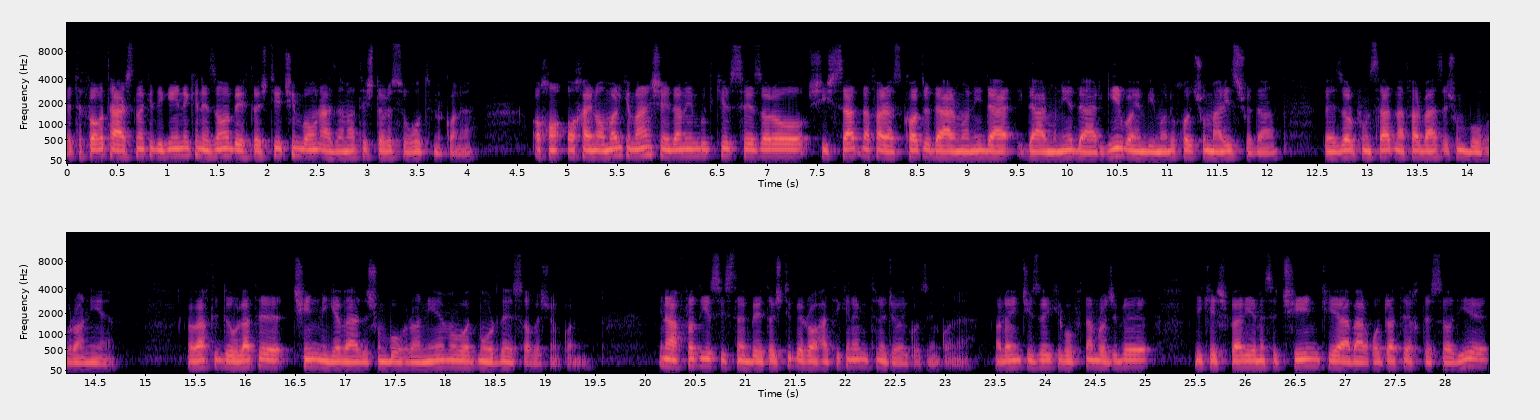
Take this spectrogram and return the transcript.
اتفاق ترسناک دیگه اینه که نظام بهداشتی چین با اون عظمتش داره سقوط می‌کنه. آخرین آماری که من شنیدم این بود که 3600 نفر از کادر درمانی در درمانی درگیر با این بیماری خودشون مریض شدن. و 1500 نفر وضعشون بحرانیه. و وقتی دولت چین میگه وضعشون بحرانیه ما باید مرده حسابشون کنیم. این افراد یه سیستم بهداشتی به راحتی که نمی‌تونه جایگزین کنه. حالا این چیزایی که گفتم راجع به یک کشوری مثل چین که ابرقدرت اقتصادیه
